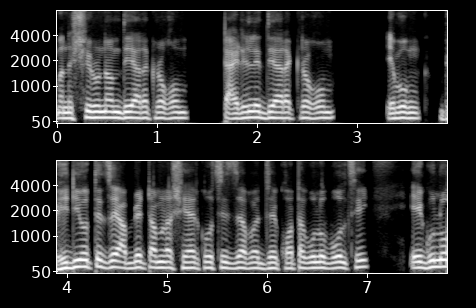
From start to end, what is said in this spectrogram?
মানে শিরোনাম দিয়ে আরেক রকম টাইটেলে দিয়ে আরেক রকম এবং ভিডিওতে যে আপডেটটা আমরা শেয়ার করছি, যে কথাগুলো বলছি, এগুলো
